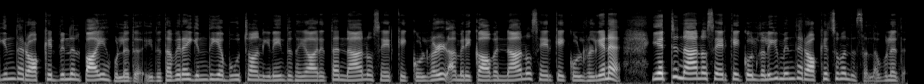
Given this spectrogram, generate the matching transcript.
இந்த ராக்கெட் விண்ணில் பாய உள்ளது இது தவிர இந்திய பூட்டான் இணைந்து தயாரித்த நானோ செயற்கைக்கோள்கள் அமெரிக்காவின் நானோ செயற்கைக்கோள்கள் என எட்டு நானோ செயற்கைக்கோள்களையும் இந்த ராக்கெட் சுமந்து செல்ல உள்ளது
